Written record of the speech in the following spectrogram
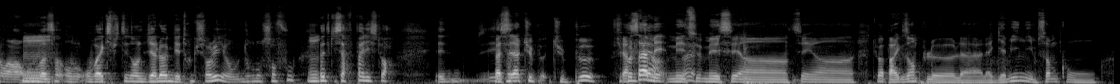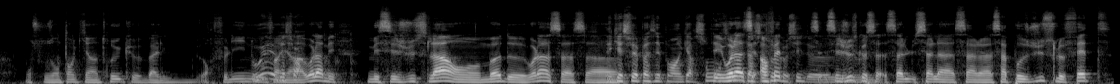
on, va, s'en- on, on va expliciter dans le dialogue des trucs sur lui on- dont on s'en fout. Mm. En fait, qui servent pas à l'histoire. Et, et Bah, C'est-à-dire que tu peux, tu peux faire peux ça, faire, mais, mais, ouais. c'est- mais c'est un, c'est un. Tu vois, par exemple, la, la gamine, il me semble qu'on on sous-entend qu'il y a un truc, euh, bah, orpheline, ou, Oui, il y a- voilà, mais, mais c'est juste là en mode, euh, voilà, ça. ça... et qu'elle se fait passer pour un garçon? Et voilà, en fait, c'est de- juste que ça, ça, ça, la- ça, ça pose juste le fait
